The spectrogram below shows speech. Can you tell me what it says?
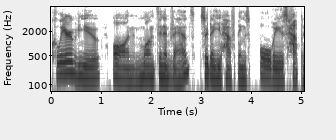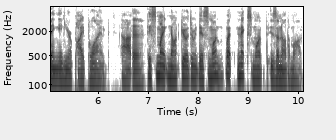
clear view on months in advance so that you have things always happening in your pipeline. Uh, Yeah. This might not go through this month, but next month is another month.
